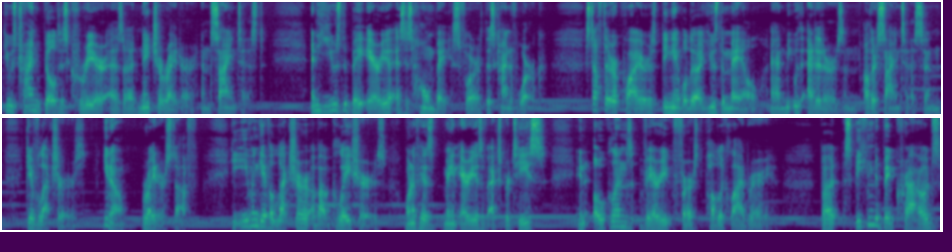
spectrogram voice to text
he was trying to build his career as a nature writer and scientist. And he used the Bay Area as his home base for this kind of work. Stuff that requires being able to use the mail and meet with editors and other scientists and give lectures. You know, writer stuff. He even gave a lecture about glaciers, one of his main areas of expertise, in Oakland's very first public library. But speaking to big crowds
